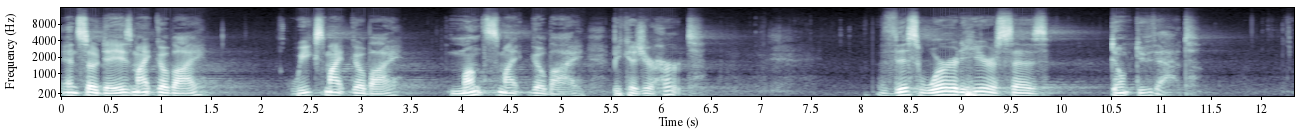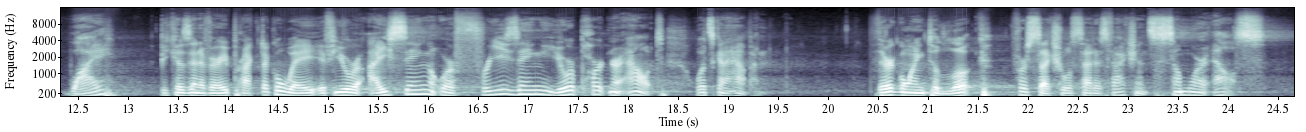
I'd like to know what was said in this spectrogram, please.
And so days might go by, weeks might go by, months might go by because you're hurt. This word here says, Don't do that. Why? Because, in a very practical way, if you are icing or freezing your partner out, what's going to happen? They're going to look for sexual satisfaction somewhere else.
